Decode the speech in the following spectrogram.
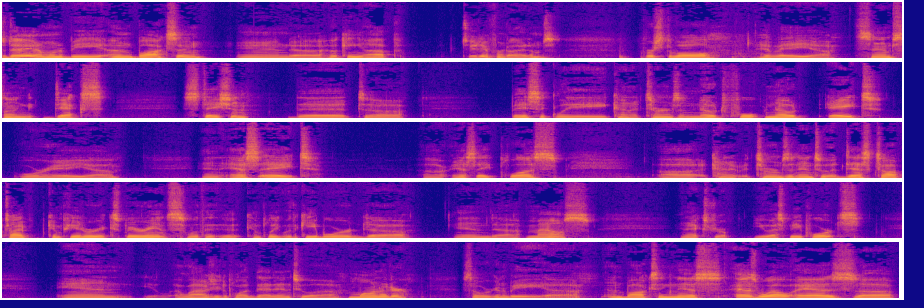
Today I'm going to be unboxing and uh, hooking up two different items. First of all, I have a uh, Samsung DeX station that uh, basically kind of turns a Note 4, Note 8 or a uh, an S8 uh, S8 Plus uh, kind of it turns it into a desktop type computer experience with a, complete with a keyboard uh, and uh, mouse and extra USB ports. And allows you to plug that into a monitor. So we're going to be uh, unboxing this as well as uh,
